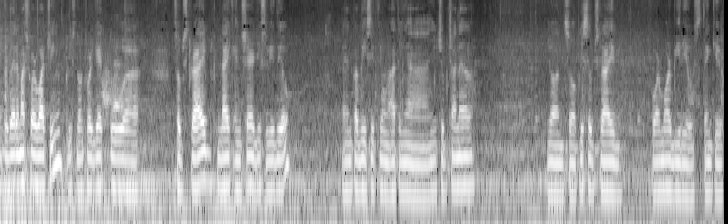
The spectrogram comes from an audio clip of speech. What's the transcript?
Thank you very much for watching. Please don't forget to uh, subscribe, like, and share this video. And pa-visit yung ating uh, YouTube channel. Yon, so please subscribe for more videos. Thank you.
